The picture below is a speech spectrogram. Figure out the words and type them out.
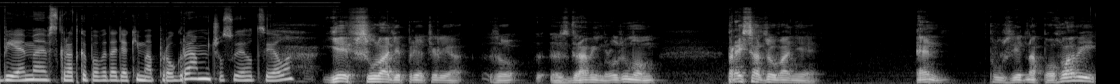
Vieme v skratke povedať, aký má program, čo sú jeho cieľe? Je v súlade, priatelia, so zdravým rozumom presadzovanie N plus 1 pohlavy?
